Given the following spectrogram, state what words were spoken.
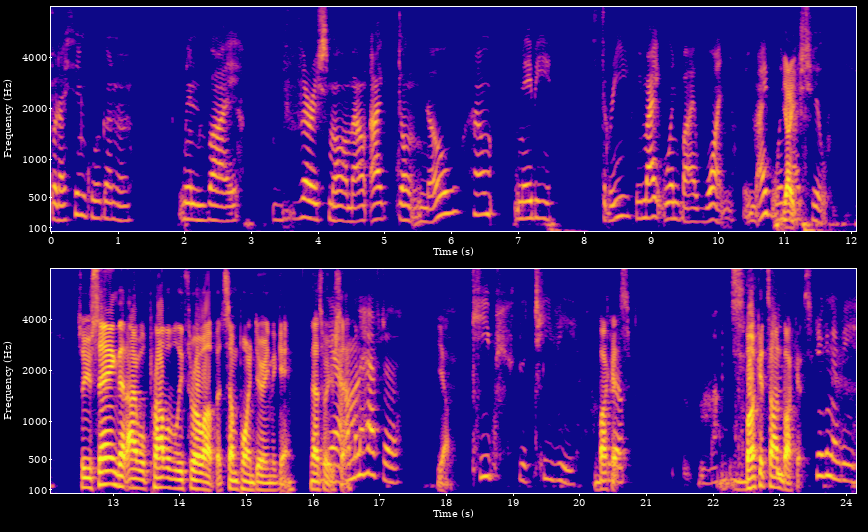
but I think we're gonna win by very small amount. I don't know how. Maybe three. We might win by one. We might win by Yikes. two. So you're saying that I will probably throw up at some point during the game. That's what yeah, you're saying. I'm gonna have to yeah. keep the TV. Buckets. Muppets. Buckets on buckets. You're gonna be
